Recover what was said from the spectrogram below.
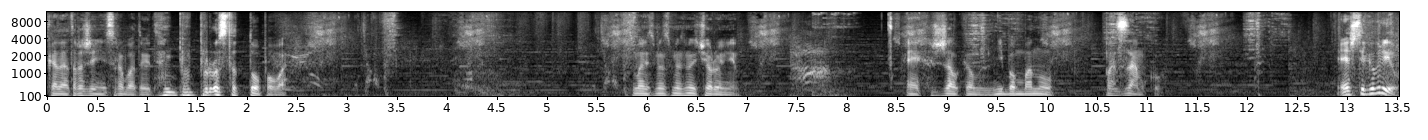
когда отражение срабатывает. Просто топово. Смотри, смотри, смотри, смотри, что ронит Эх, жалко, он не бомбанул по замку. Я же тебе говорил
